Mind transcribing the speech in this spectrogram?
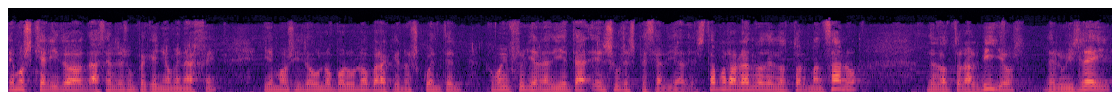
hemos querido hacerles un pequeño homenaje y hemos ido uno por uno para que nos cuenten cómo influye la dieta en sus especialidades. Estamos hablando del doctor Manzano, del doctor Albillos, de Luis Ley,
